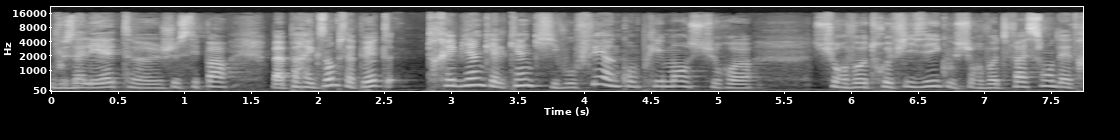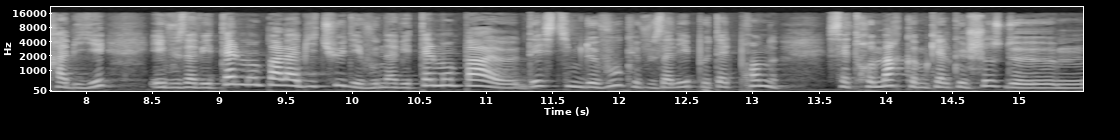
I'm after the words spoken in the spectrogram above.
vous allez être, euh, je ne sais pas, bah, par exemple, ça peut être très bien quelqu'un qui vous fait un compliment sur, euh, sur votre physique ou sur votre façon d'être habillé et vous avez tellement pas l'habitude et vous n'avez tellement pas euh, d'estime de vous que vous allez peut-être prendre cette remarque comme quelque chose de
